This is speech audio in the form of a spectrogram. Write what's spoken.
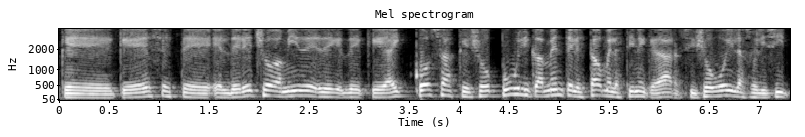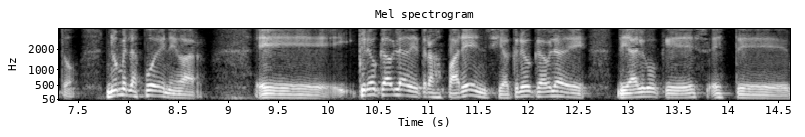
que, que, es este el derecho a mí de, de, que hay cosas que yo públicamente el Estado me las tiene que dar, si yo voy y las solicito, no me las puede negar. Eh, creo que habla de transparencia, creo que habla de, de algo que es este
